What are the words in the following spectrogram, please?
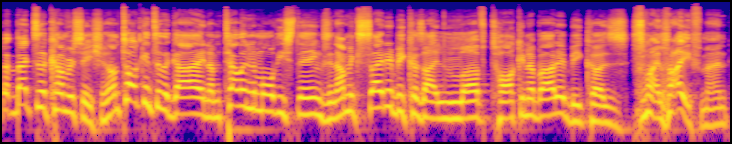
But back to the conversation. I'm talking to the guy and I'm telling him all these things and I'm excited because I love talking about it because it's my life, man.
